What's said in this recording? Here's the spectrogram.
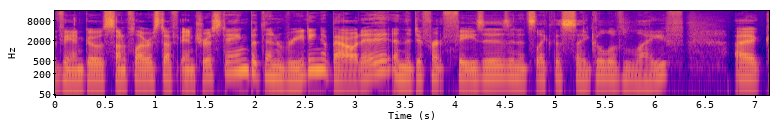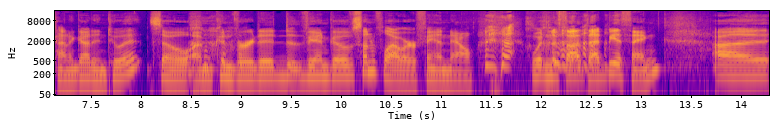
Van Gogh's sunflower stuff interesting. But then reading about it and the different phases, and it's like the cycle of life. I kind of got into it, so I'm converted Van Gogh sunflower fan now. Wouldn't have thought that'd be a thing. Uh,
